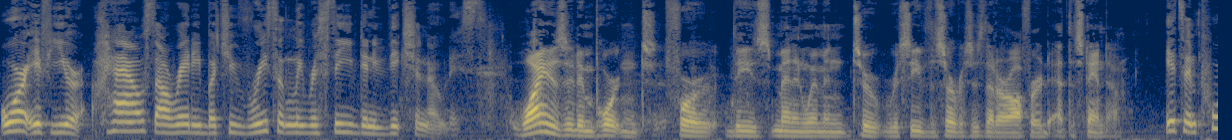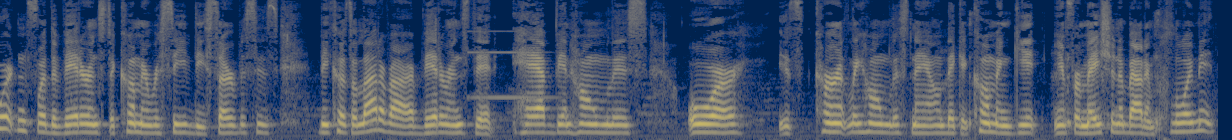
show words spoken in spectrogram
or if you're housed already but you've recently received an eviction notice. Why is it important for these men and women to receive the services that are offered at the stand down? It's important for the veterans to come and receive these services because a lot of our veterans that have been homeless or is currently homeless now, they can come and get information about employment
